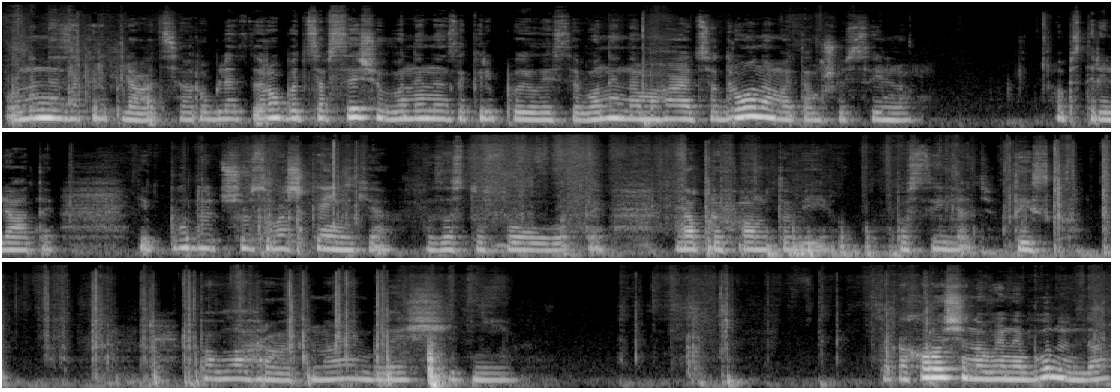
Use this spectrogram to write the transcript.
Вони не закріпляться. Роблять, робиться все, щоб вони не закріпилися. Вони намагаються дронами там щось сильно обстріляти. І будуть щось важкеньке застосовувати на прифронтові. Посилять тиск. Павлоград найближчі дні. Так, а хороші новини будуть, да?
